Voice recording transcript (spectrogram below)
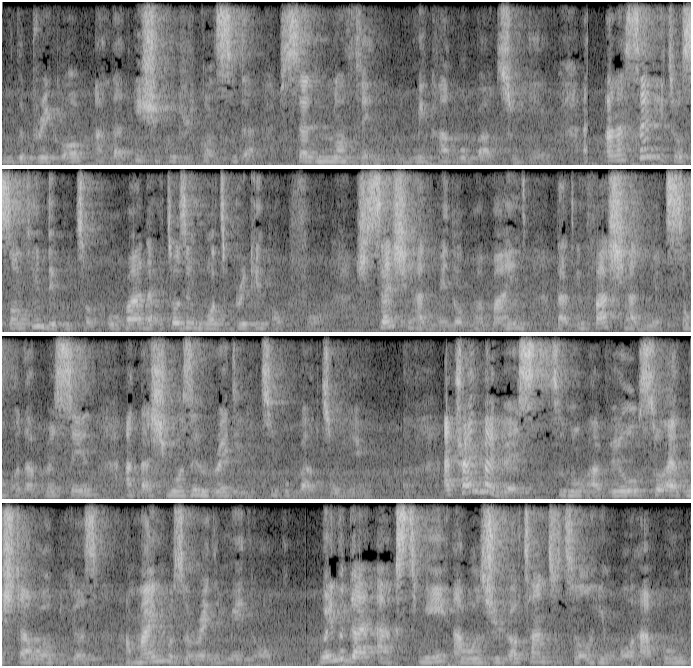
with the breakup and that if she could reconsider, she said nothing would make her go back to him. And I said it was something they could talk over, that it wasn't worth breaking up for. She said she had made up her mind, that in fact she had met some other person and that she wasn't ready to go back to him. I tried my best to no avail, so I wished her well because her mind was already made up. When the guy asked me, I was reluctant to tell him what happened.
